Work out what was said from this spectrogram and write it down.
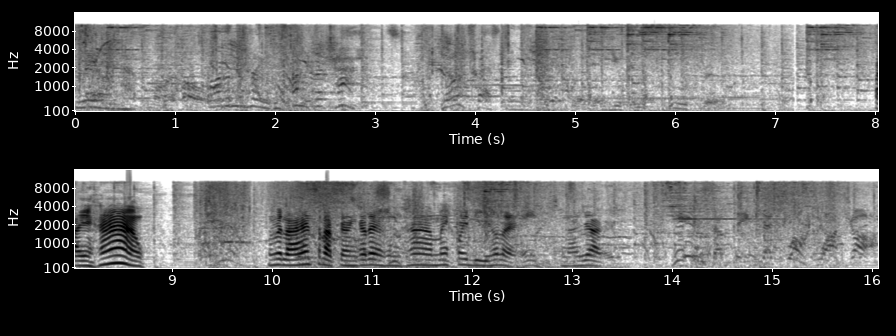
slain. Bottom turret is under attack. Don't trust in your quickly. You can see through. ไปห้าไม่เป็นไรให้สลับกันก็ได้คุณห้าไม่ค่อยดีเท่าไหร่ชนะยาก Here's something that won't wash off.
